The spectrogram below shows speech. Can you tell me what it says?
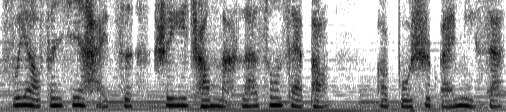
抚养分心孩子是一场马拉松赛跑，而不是百米赛。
